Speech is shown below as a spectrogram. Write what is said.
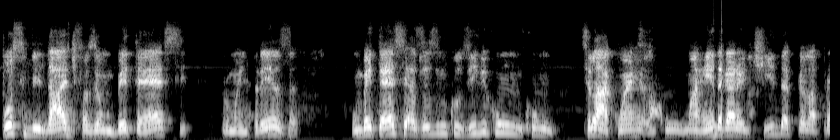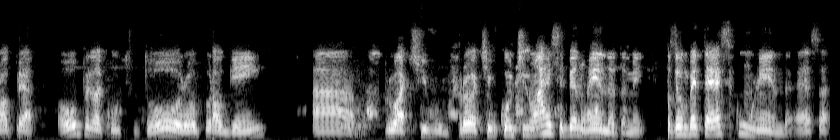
possibilidade de fazer um BTS para uma empresa? Um BTS, às vezes, inclusive com, com sei lá, com, com uma renda garantida pela própria, ou pela construtora, ou por alguém, para o ativo, pro ativo continuar recebendo renda também. Fazer um BTS com renda. Essa,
